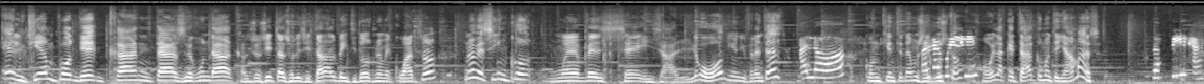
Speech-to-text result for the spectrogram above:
El tiempo de cantar, segunda cancioncita solicitada al 2294-9596. ¿Aló? ¿Niños diferentes? ¿Aló? ¿Con quién tenemos el gusto? Willy. Hola, ¿qué tal? ¿Cómo te llamas? Sofía.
